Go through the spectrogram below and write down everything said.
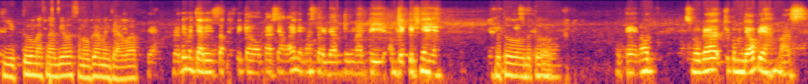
gitu Mas Nabil. Semoga menjawab. Ya, berarti mencari statistical test yang lain ya Mas, tergantung nanti objektifnya ya. Betul, betul. Oke, okay, note. Semoga cukup menjawab ya Mas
